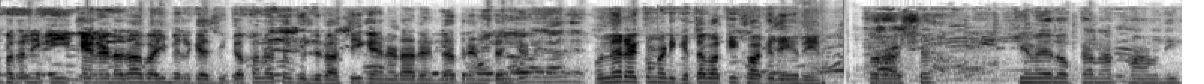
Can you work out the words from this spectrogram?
ਪਤਾ ਨਹੀਂ ਕੀ ਕੈਨੇਡਾ ਦਾ ਬਾਈ ਮਿਲ ਗਿਆ ਸੀਗਾ। ਪਹਿਲਾਂ ਤਾਂ ਗੁਜਰਾਤੀ ਕੈਨੇਡਾ ਰਹਿੰਦਾ ਬ੍ਰੈਂਟਨ ਚ। ਉਹਨੇ ਰეკਮੈਂਡ ਕੀਤਾ ਬਾਕੀ ਖਾ ਕੇ ਦੇਖਦੇ ਆ ਸੋ ਰਸ਼ ਕਿਵੇਂ ਲੋਕਾਂ ਦਾ ਖਾਣ ਦੀ?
